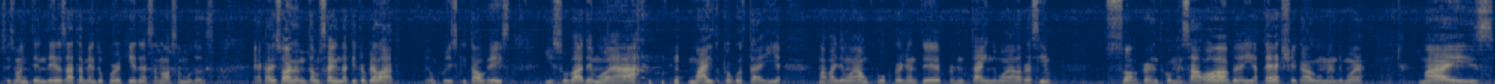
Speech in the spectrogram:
vocês vão entender exatamente o porquê dessa nossa mudança. É aquela história, nós não estamos saindo daqui atropelado. Então por isso que talvez isso vá demorar mais do que eu gostaria, mas vai demorar um pouco para gente, a gente estar tá indo morar lá para cima. Só para a gente começar a obra e até chegar no momento de morar. Mas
